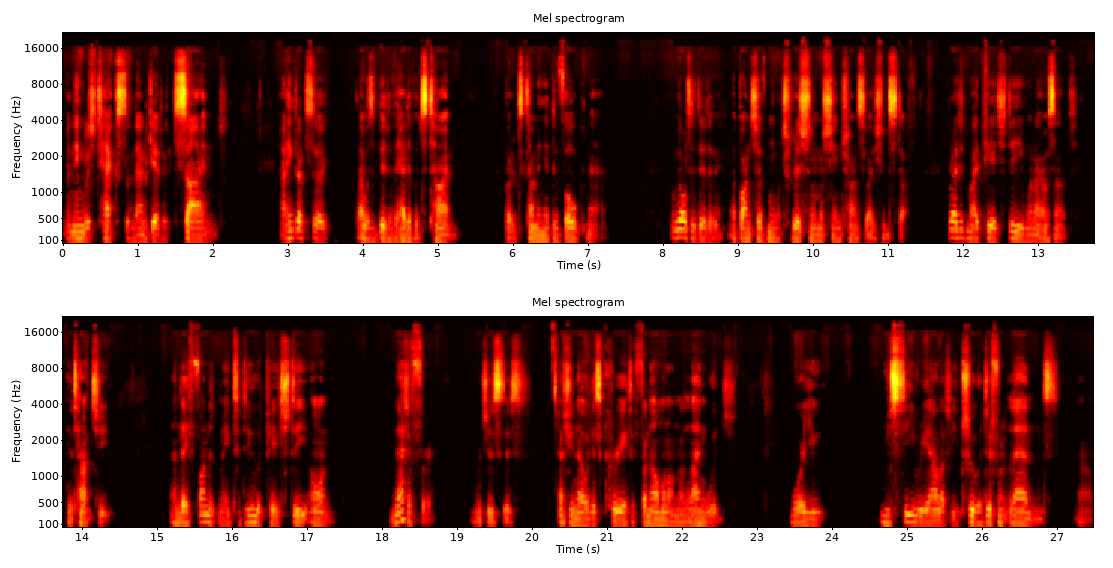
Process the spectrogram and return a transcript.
an English text and then get it signed I think that's a that was a bit ahead of its time, but it's coming into vogue now. We also did a, a bunch of more traditional machine translation stuff. But I did my PhD when I was at Hitachi, and they funded me to do a PhD on metaphor, which is this, as you know, this creative phenomenon in language, where you you see reality through a different lens, um,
